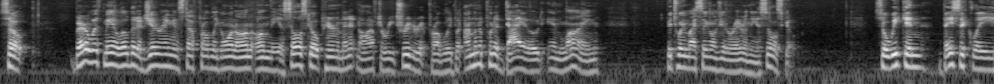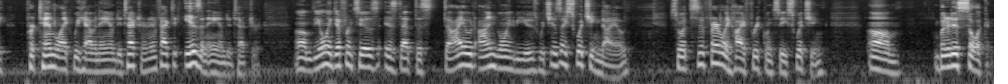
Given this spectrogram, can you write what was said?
So bear with me, a little bit of jittering and stuff probably going on on the oscilloscope here in a minute, and I'll have to retrigger it probably, but I'm going to put a diode in line between my signal generator and the oscilloscope. So we can basically pretend like we have an AM detector, and in fact it is an AM detector. Um, the only difference is, is that this diode I'm going to be used, which is a switching diode, so it's a fairly high frequency switching, um, but it is silicon.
